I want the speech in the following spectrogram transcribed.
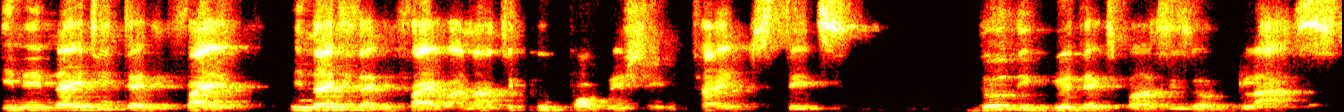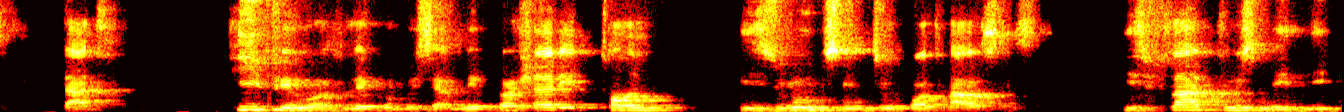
In 1935, in 1935, an article published in Time states, though the great expanses of glass that he favors Le Corbusier may partially turn his rooms into hothouses, his flat roofs may leak,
